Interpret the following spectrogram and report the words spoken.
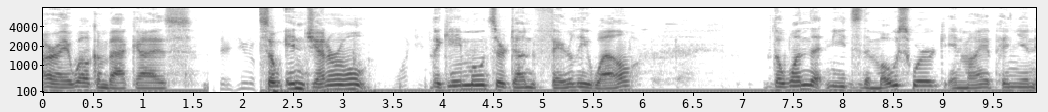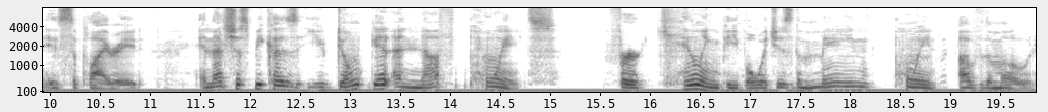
Alright, welcome back, guys. So, in general, the game modes are done fairly well. The one that needs the most work, in my opinion, is Supply Raid. And that's just because you don't get enough points for killing people, which is the main point of the mode.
